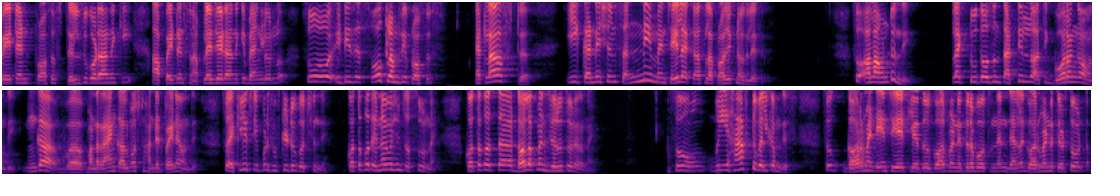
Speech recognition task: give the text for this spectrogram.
patent process తెలుసుకోవడానికి ఆ పేటెంట్స్ని అప్లై చేయడానికి బెంగళూరులో. So it is a so clumsy process at last ఈ కండిషన్స్ అన్నీ మేము చేయలేక అసలు ఆ ప్రాజెక్ట్ని వదిలేసాం. సో అలా ఉంటుంది. లైక్ టూ థౌజండ్ థర్టీన్లో అతి ఘోరంగా ఉంది. ఇంకా మన ర్యాంక్ ఆల్మోస్ట్ హండ్రెడ్ పైనే ఉంది. సో అట్లీస్ట్ ఇప్పుడు ఫిఫ్టీ టూకి వచ్చింది. కొత్త కొత్త ఇన్నోవేషన్స్ వస్తూ ఉన్నాయి. కొత్త కొత్త డెవలప్మెంట్స్ జరుగుతూనే ఉన్నాయి. So we have to welcome this so government ఏం చేయట్లేదు గవర్నమెంట్ నిద్రపోతుందని దానిలో గవర్నమెంట్ని తిడుతూ ఉంటాం.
